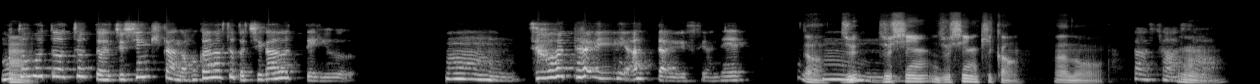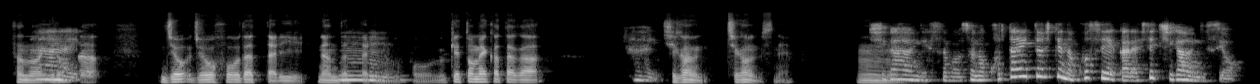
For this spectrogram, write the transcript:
もともとちょっと受信期間が他の人と違うっていう、うん、状態にあったんですよね。あ、うん、受信、受信期間。あの、そうそうそう。うん、そのいろんな、はい情報だったり、なんだったりの、こう受け止め方が違う、はい、違うんですね。うん、違うんです。もうその個体としての個性からして違うんですよ。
